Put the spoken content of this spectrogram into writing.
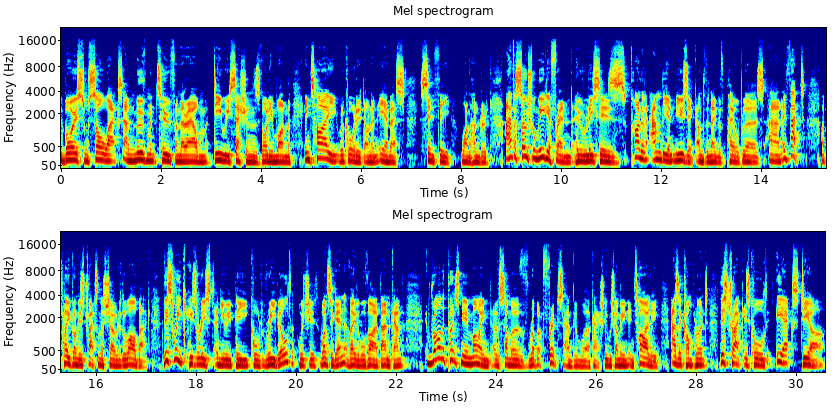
Boys from Soulwax and Movement 2 from their album Deewee Sessions Volume 1, entirely recorded on an EMS Synthi 100. I have a social media friend who releases kind of ambient music under the name of Pale Blurs, and in fact, I played one of his tracks on the show a little while back. This week, he's released a new EP called Rebuild, which is once again available via Bandcamp. It rather puts me in mind of some of Robert Fripp's ambient work, actually, which I mean entirely as a compliment. This track is called EXDR.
